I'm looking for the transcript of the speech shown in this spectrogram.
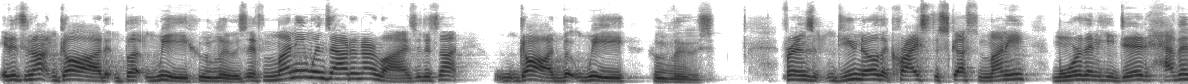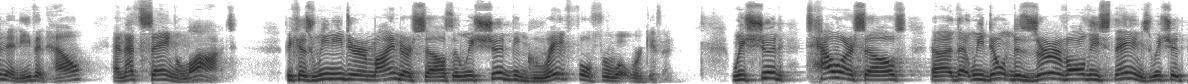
it is not God, but we who lose. If money wins out in our lives, it is not God, but we who lose. Friends, do you know that Christ discussed money more than he did heaven and even hell? And that's saying a lot because we need to remind ourselves that we should be grateful for what we're given. We should tell ourselves uh, that we don't deserve all these things. We should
